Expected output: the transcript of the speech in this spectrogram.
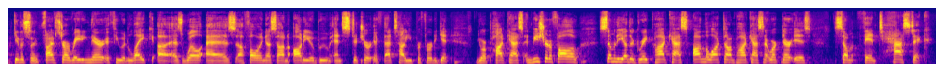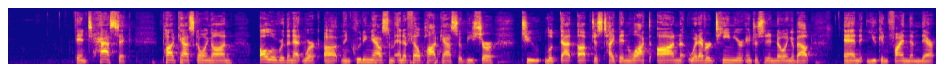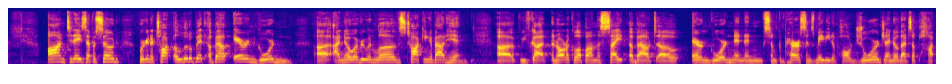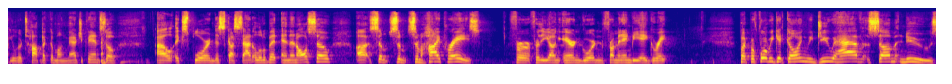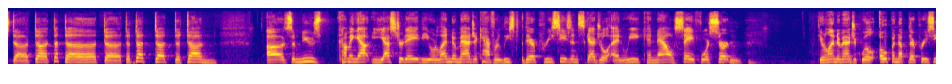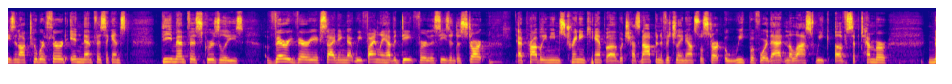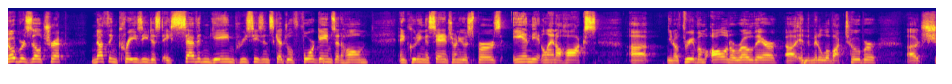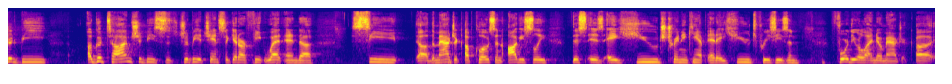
give us a five star rating there if you would like, as well as following us on Audio Boom and Stitcher if that's how you prefer to get your podcast. And be sure to follow some of the other great podcasts on the Locked On Podcast Network. There is some fantastic, fantastic podcasts going on all over the network, uh, including now some NFL podcasts. So be sure to look that up. Just type in locked on whatever team you're interested in knowing about, and you can find them there. On today's episode, we're going to talk a little bit about Aaron Gordon. Uh, I know everyone loves talking about him. Uh, we've got an article up on the site about uh, Aaron Gordon and, and some comparisons maybe to Paul George. I know that's a popular topic among Magic fans, so I'll explore and discuss that a little bit, and then also uh, some some some high praise for for the young Aaron Gordon from an NBA great. But before we get going, we do have some news. Da, da, da, da, da, da, da, da, da, dun. Uh, some news coming out yesterday. The Orlando Magic have released their preseason schedule, and we can now say for certain the Orlando Magic will open up their preseason October 3rd in Memphis against the Memphis Grizzlies. Very, very exciting that we finally have a date for the season to start. That probably means training camp, uh, which has not been officially announced, will start a week before that in the last week of September. No Brazil trip, nothing crazy, just a seven game preseason schedule, four games at home, including the San Antonio Spurs and the Atlanta Hawks. Uh, you know, three of them all in a row there uh, in the middle of October uh, should be a good time. Should be should be a chance to get our feet wet and uh, see uh, the Magic up close. And obviously, this is a huge training camp and a huge preseason for the Orlando Magic. Uh,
